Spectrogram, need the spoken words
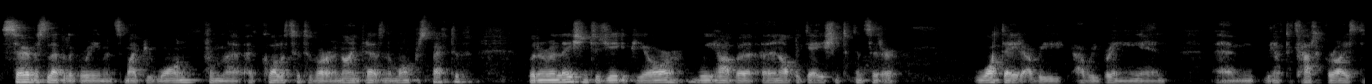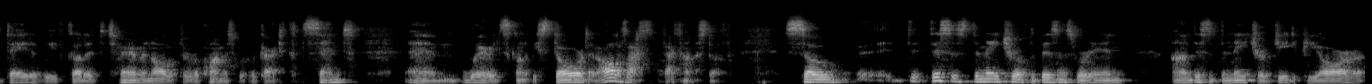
service level agreements might be one from a, a qualitative or a 9001 perspective. But in relation to GDPR, we have a, an obligation to consider what data are we are we bringing in. Um, we have to categorize the data. We've got to determine all of the requirements with regard to consent, um, where it's going to be stored, and all of that that kind of stuff. So uh, th this is the nature of the business we're in, and this is the nature of GDPR,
